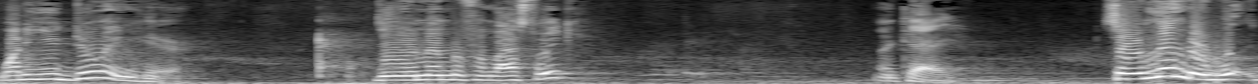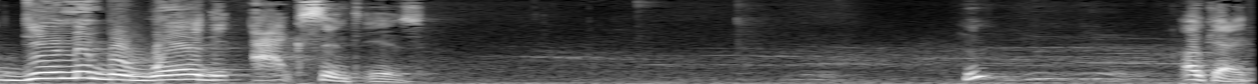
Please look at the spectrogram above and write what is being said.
What are you doing here? Do you remember from last week? Okay. So remember, do you remember where the accent is? Hmm? Okay.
